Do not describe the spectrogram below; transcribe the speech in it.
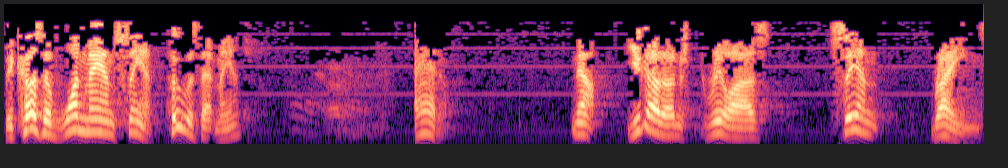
Because of one man's sin, who was that man? Adam. Now, you got to realize sin reigns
